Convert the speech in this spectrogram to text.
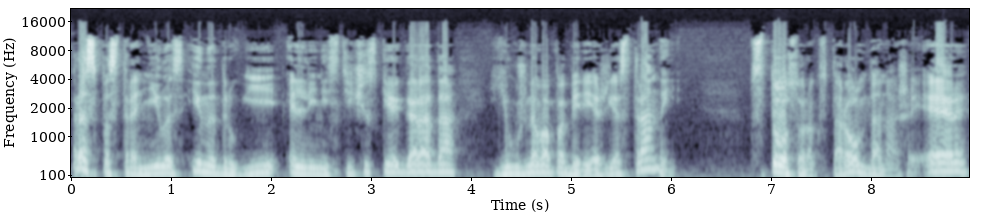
распространилось и на другие эллинистические города южного побережья страны. В 142 до нашей эры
